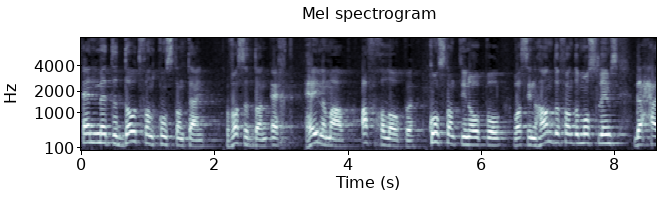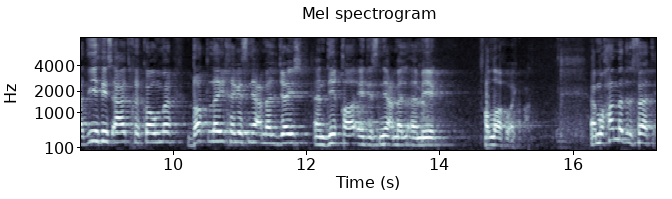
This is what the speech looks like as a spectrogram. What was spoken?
En met de dood van Constantijn was het dan echt helemaal afgelopen. Constantinopel was in handen van de moslims. De hadith is uitgekomen. Dat leger is ni'mal jaysh. En die qa'id is ni'mal amir. Allahu akbar. En Mohammed al-Fatih.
